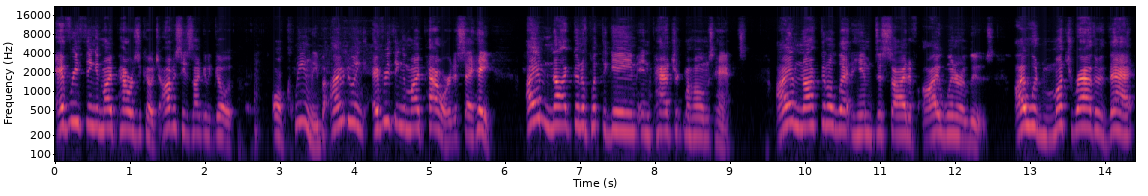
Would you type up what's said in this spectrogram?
everything in my power as a coach. Obviously, it's not going to go all cleanly, but I'm doing everything in my power to say, hey, I am not going to put the game in Patrick Mahomes' hands. I am not going to let him decide if I win or lose. I would much rather that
